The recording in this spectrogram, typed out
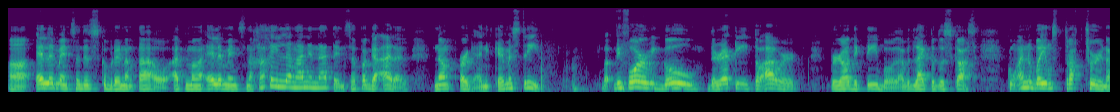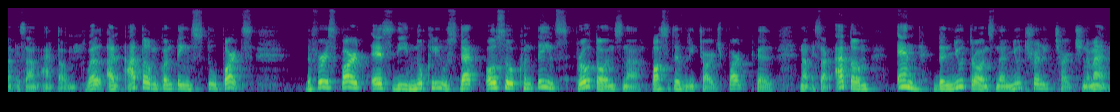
uh, elements na discover ng tao at mga elements na kakailanganin natin sa pag-aaral ng organic chemistry. But before we go directly to our periodic table, I would like to discuss kung ano ba yung structure ng isang atom. Well, an atom contains two parts. The first part is the nucleus that also contains protons na positively charged particle ng isang atom and the neutrons na neutrally charged naman.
